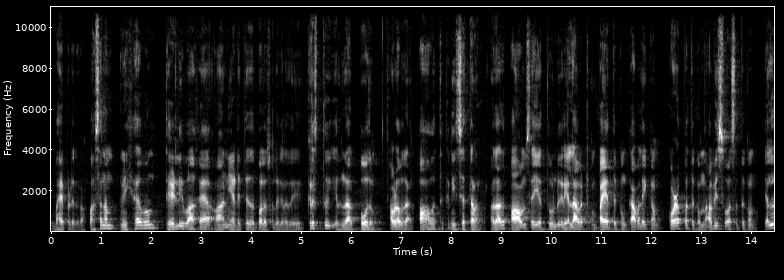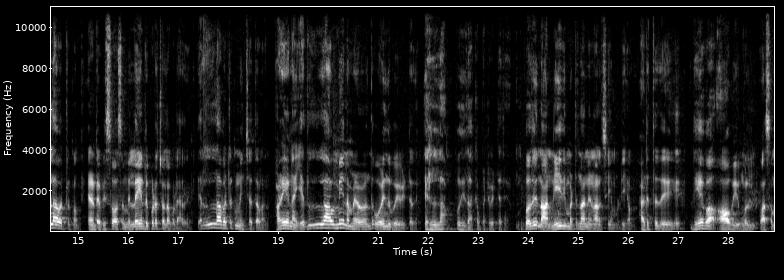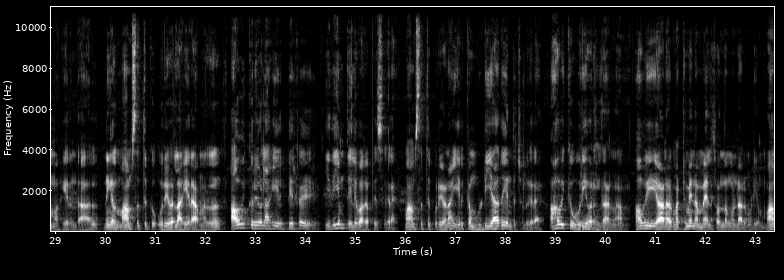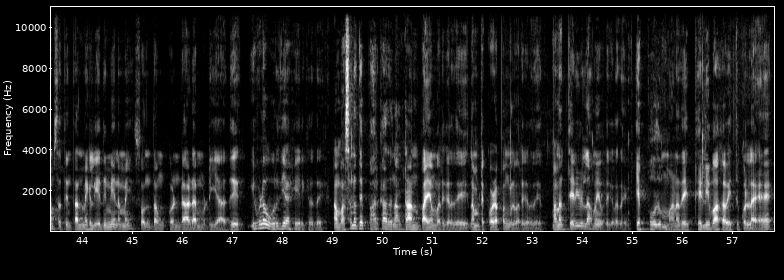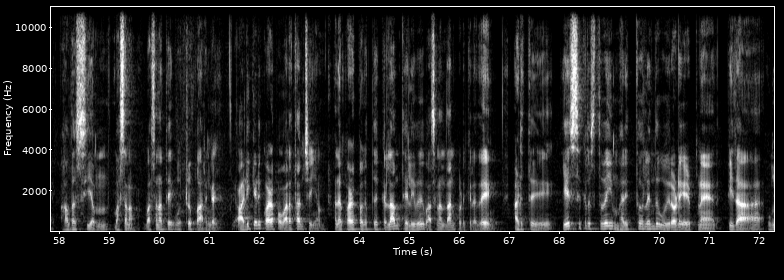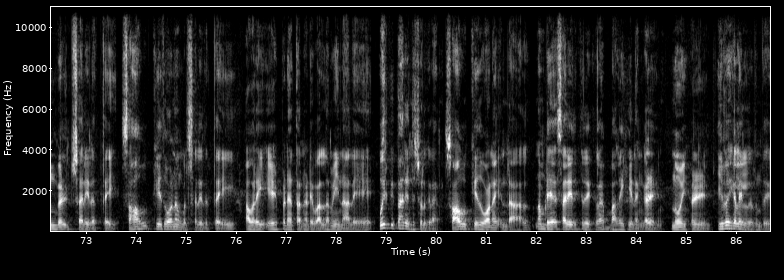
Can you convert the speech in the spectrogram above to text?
பயப்படுகிறோம். வசனம் மிகவும் தெளிவாக ஆணி அடித்தது போல சொல்லுகிறது. கிறிஸ்து இருந்தால் போதும். அவ்வளவுதான். பாவத்துக்கு நீ செத்தவன். அதாவது பாவம் செய்ய தூண்டுகிற எல்லாவற்றுக்கும் பயத்துக்கும் கவலைக்கும் குழப்பத்துக்கும் அவிசுவாசத்துக்கும் எல்லாவற்றுக்கும். என்கிட்ட விசுவாசம் இல்லை என்று கூட சொல்லக்கூடாது. எல்லாவற்றுக்கும் நிச்சயத்தவன். பழையன எல்லாமே நம்ம வந்து ஒழிந்து போய்விட்டது. எல்லாம் புதிதாக்கப்பட்டு விட்டது. இப்போது நான் நீதி மட்டும்தான் என்னால் செய்ய முடியும். அடுத்தது தேவ ஆவி உங்கள் வாசமாக இருந்தால் நீங்கள் மாம்சத்துக்கு உரியவர்களாக இராமல் ஆவிக்குரியவர்களாக இருப்பீர்கள். இதையும் தெளிவாக பேசுகிறார். மாம்சத்துக்குரியவனா இருக்க முடியாது என்று சொல்லுகிறார். ஆவிக்கு உரியவர்கள் தான் நாம். ஆவியானவர் மட்டுமே நம்ம மேல் சொந்தம் கொண்டாட முடியும். மாம்சத்தின் தன்மைகள் எதுவுமே நம்மை சொந்தம் கொண்டாட முடியாது. இவ்வளோ உறுதியாக இருக்கிறது. நம் வசனத்தை பார்க்காதனால் தான் பயம் வருகிறது நம்மகிட்ட குழப்பங்கள் வருகிறது மன தெளிவில்லாமல் வருகிறது. எப்போதும் மனதை தெளிவாக வைத்துக்கொள்ள அவசியம் வசனம். வசனத்தை உற்று பாருங்கள். அடிக்கடி குழப்பம் வரத்தான் செய்யும். அந்த குழப்பத்துக்கெல்லாம் தெளிவு வசனம்தான் கொடுக்கிறது. அடுத்து இயேசு கிறிஸ்துவை மறித்தோர்லேருந்து உயிரோடு எழுப்பின பிதா உங்கள் சரீரத்தை சாவுக்கு ஏதுவான உங்கள் சரீரத்தை அவரை எழுப்பின தன்னுடைய வல்லமையினாலே உயிர்ப்பிப்பார் என்று சொல்கிறார். சாவுக்கு ஏதுவான என்றால் நம்முடைய சரீரத்தில் இருக்கிற பலகீனங்கள் நோய்கள் இவைகளிலிருந்து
